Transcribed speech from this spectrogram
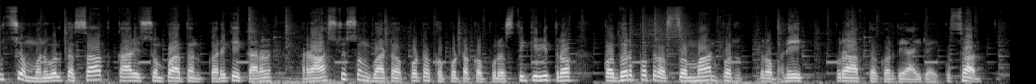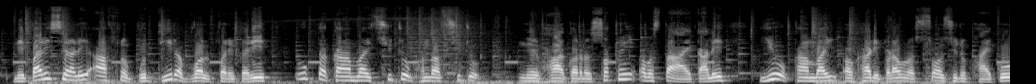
उच्च मनोबलका साथ कार्य सम्पादन गरेकै कारण राष्ट्र सङ्घबाट पटक पटक पुरस्कृत र कदरपत्र सम्मान पत्र भने प्राप्त गर्दै आइरहेको छ। नेपाली सेनाले आफ्नो बुद्धि र बल प्रयोग गरी उक्त कामलाई छिटोभन्दा छिटो निर्वाह गर्न सक्ने अवस्था आएकाले यो कामलाई अगाडि बढाउन सजिलो भएको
